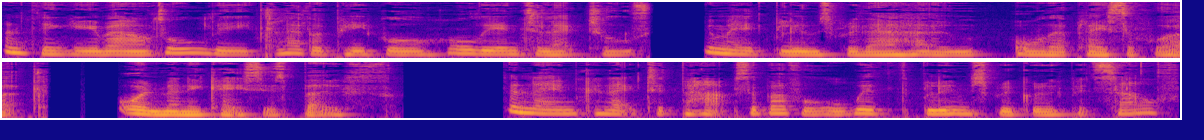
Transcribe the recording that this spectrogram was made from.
and thinking about all the clever people, all the intellectuals who made Bloomsbury their home or their place of work, or in many cases both. The name connected perhaps above all with the Bloomsbury Group itself,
